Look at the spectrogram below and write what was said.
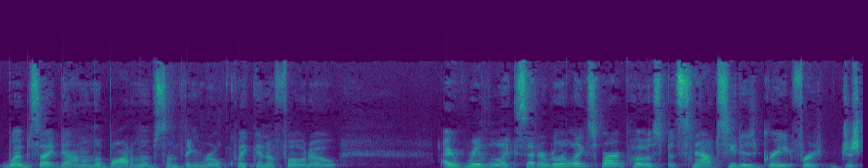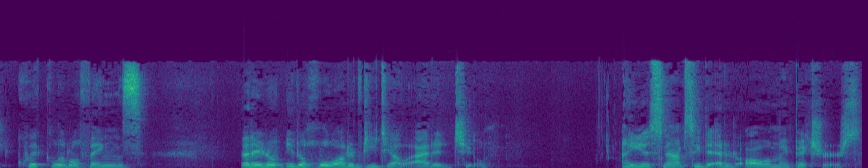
website down on the bottom of something real quick in a photo. I really, like I said, I really like Spark Post, but Snapseed is great for just quick little things that I don't need a whole lot of detail added to. I use Snapseed to edit all of my pictures.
